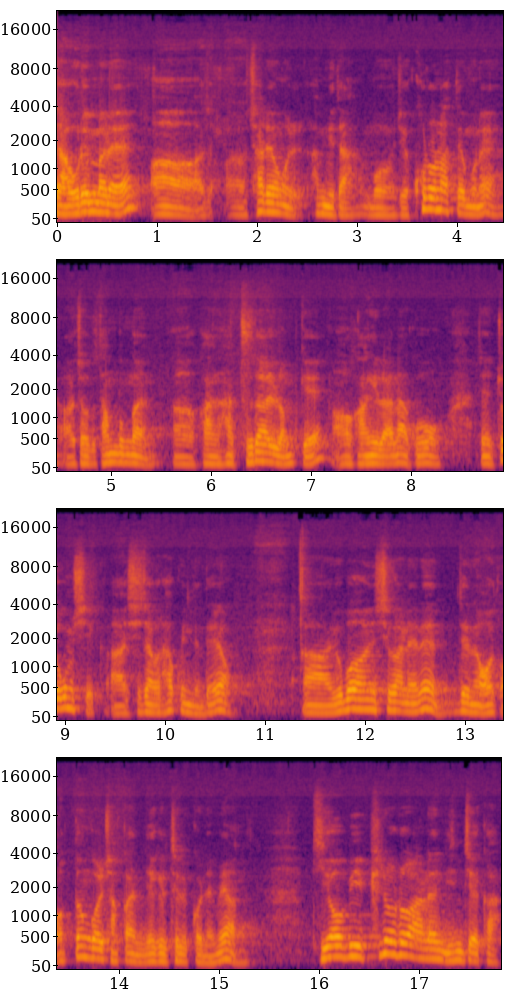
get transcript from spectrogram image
자, 오랜만에 어, 어, 촬영을 합니다. 뭐 이제 코로나 때문에 어, 저도 당분간 어, 한두 달 넘게 어, 강의를 안 하고 이제 조금씩 아, 시작을 하고 있는데요. 아, 이번 시간에는 이제는 어, 어떤 걸 잠깐 얘기를 드릴 거냐면 기업이 필요로 하는 인재가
